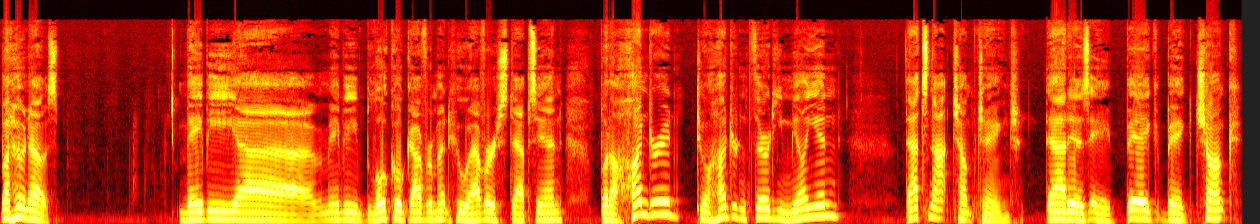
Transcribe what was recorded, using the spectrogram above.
But who knows? Maybe uh, maybe local government, whoever steps in, but 100 to 130 million, that's not chump change. That is a big, big chunk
